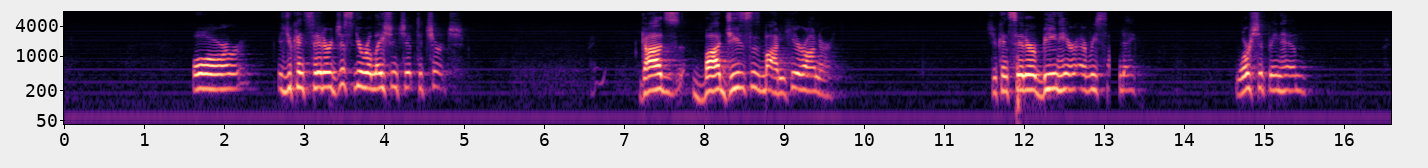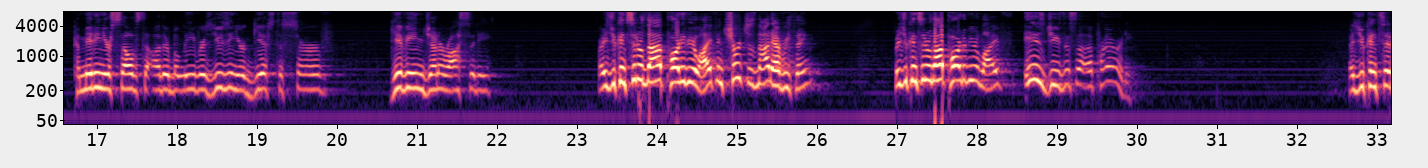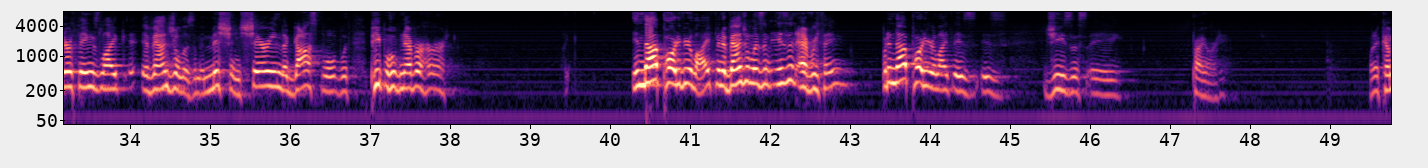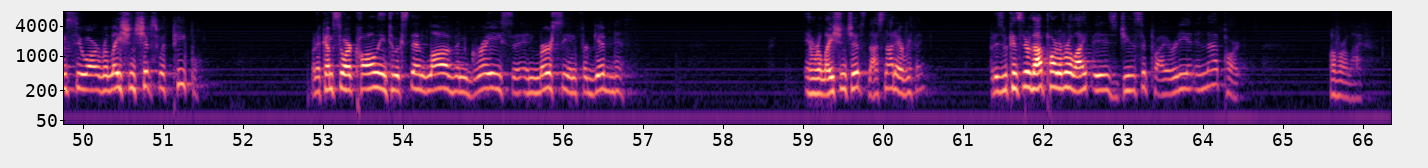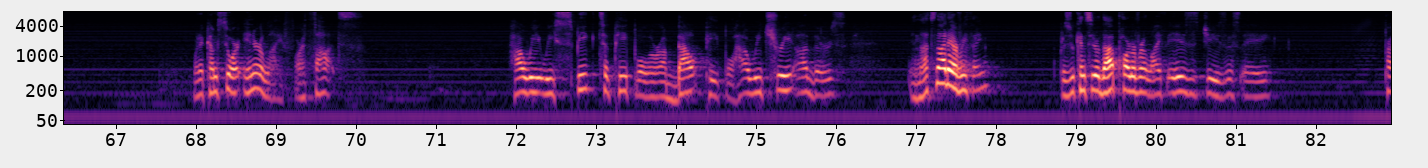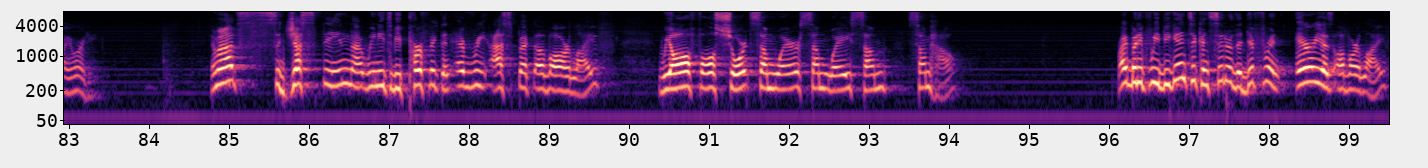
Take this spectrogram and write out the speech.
Or as you consider just your relationship to church, God's body, Jesus' body here on earth. As you consider being here every Sunday, worshiping Him, committing yourselves to other believers, using your gifts to serve, giving generosity. Right? As you consider that part of your life, and church is not everything, but as you consider that part of your life, is Jesus a priority? As you consider things like evangelism and mission, sharing the gospel with people who've never heard. In that part of your life, and evangelism isn't everything, but in that part of your life, is, is Jesus a priority? When it comes to our relationships with people, when it comes to our calling to extend love and grace and mercy and forgiveness, in relationships, that's not everything. But as we consider that part of our life, is Jesus a priority in that part of our life? When it comes to our inner life, our thoughts, how we, we speak to people or about people, how we treat others, and that's not everything. But as we consider that part of our life, is Jesus a priority? And we're not suggesting that we need to be perfect in every aspect of our life. We all fall short somewhere, some way, some, somehow. Right? But if we begin to consider the different areas of our life,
